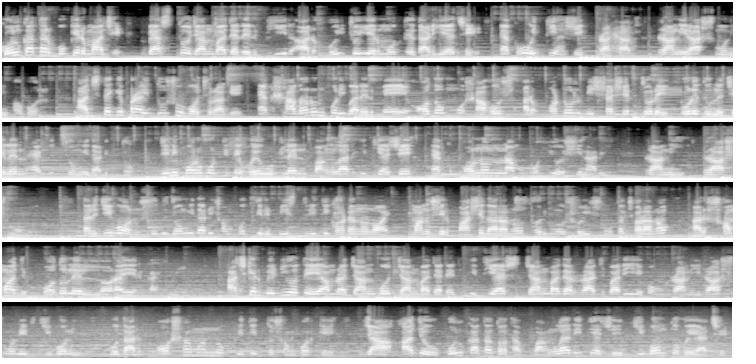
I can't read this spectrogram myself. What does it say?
কলকাতার বুকের মাঝে ব্যস্ত যানবাজারের ভিড় আর হইচইয়ের মধ্যে দাঁড়িয়ে আছে এক ঐতিহাসিক প্রাসাদ, রানী রাসমণি ভবন। আজ থেকে প্রায় দুশো বছর আগে এক সাধারণ পরিবারের মেয়ে অদম্য সাহস আর অটল বিশ্বাসের জোরে গড়ে তুলেছিলেন এক জমিদারিত্ব। যিনি পরবর্তীতে হয়ে উঠলেন বাংলার ইতিহাসে এক অনন্যা মহীয়সী নারী, রানী রাসমণি। তার জীবন শুধু জমিদারি সম্পত্তির বিস্তৃতি ঘটানো নয়, মানুষের পাশে দাঁড়ানো, ধর্মীয় সহিষ্ণুতা ছড়ানো আর সমাজ বদলের লড়াইয়ের কাহিনী। আজকের ভিডিওতে আমরা জানব যানবাজারের ইতিহাস, যানবাজার রাজবাড়ি এবং রানী রাসমণির জীবনী ও তার অসামান্য কৃতিত্ব সম্পর্কে, যা আজও কলকাতা তথা বাংলার ইতিহাসে জীবন্ত হয়ে আছে।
